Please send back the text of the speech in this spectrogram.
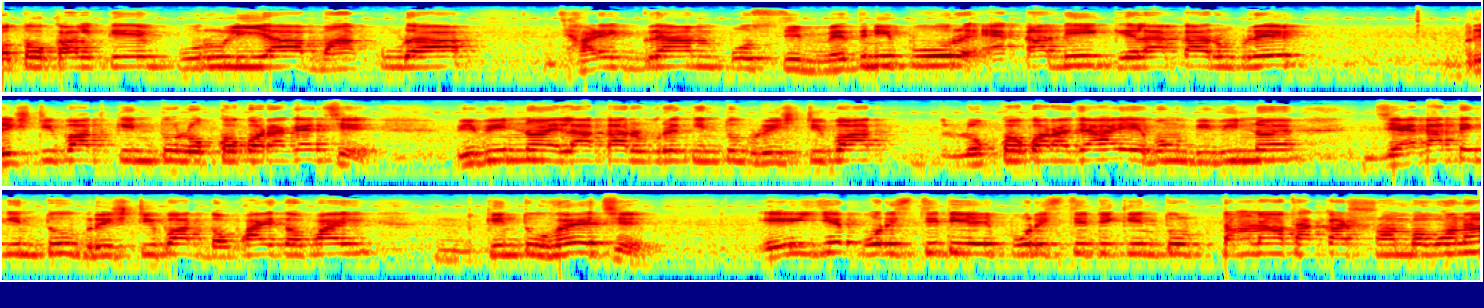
গতকালকে পুরুলিয়া, বাঁকুড়া, ঝাড়গ্রাম, পশ্চিম মেদিনীপুর একাধিক এলাকার উপরে বৃষ্টিপাত কিন্তু লক্ষ্য করা গেছে। বিভিন্ন এলাকার উপরে কিন্তু বৃষ্টিপাত লক্ষ্য করা যায় এবং বিভিন্ন জায়গাতে কিন্তু বৃষ্টিপাত দফায় দফায় কিন্তু হয়েছে। এই যে পরিস্থিতি, এই পরিস্থিতি কিন্তু টানা থাকার সম্ভাবনা।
